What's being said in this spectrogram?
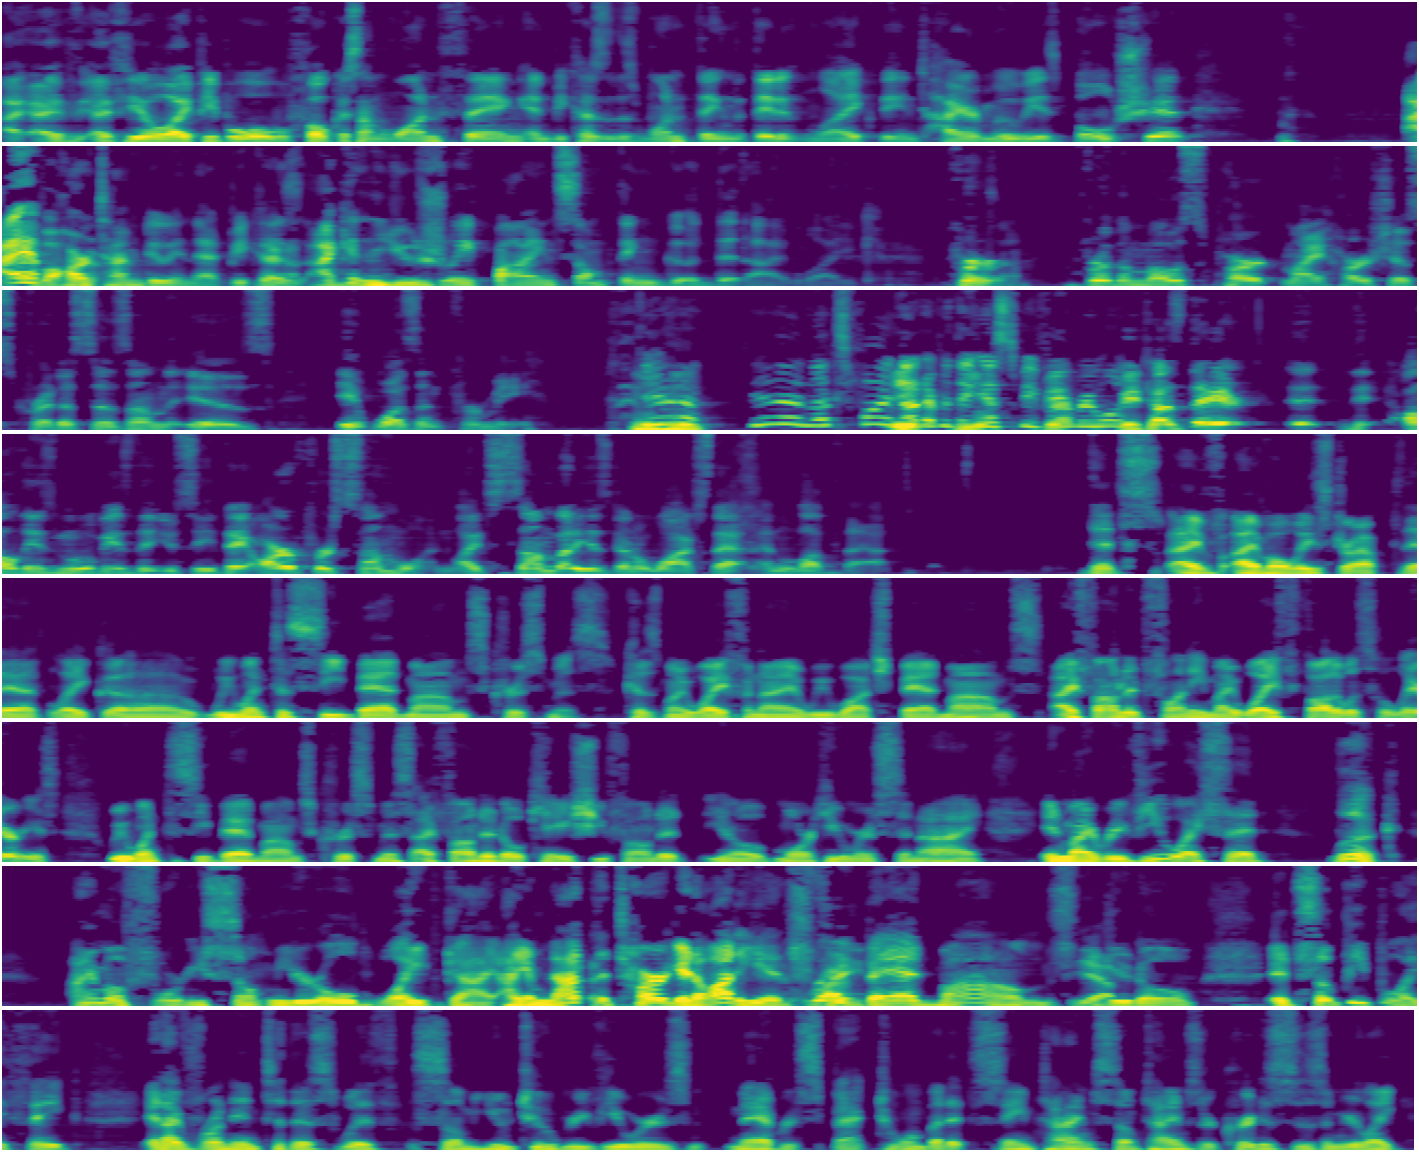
I, I feel like people will focus on one thing, and because of this one thing that they didn't like, the entire movie is bullshit. I have a hard time doing that because yeah. I can mm-hmm. usually find something good that I like. For so. for the most part, my harshest criticism is it wasn't for me. yeah, mm-hmm. yeah, that's fine. Not everything you, has to be for be, everyone. Because they, the, all these movies that you see, they are for someone. Like somebody is going to watch that and love that that's I've I've always dropped that. Like uh, we went to see Bad Moms Christmas because my wife and I we watched Bad Moms. I found it funny. My wife thought it was hilarious. We went to see Bad Moms Christmas. I found it okay. She found it you know more humorous than I. In my review, I said, "Look, I'm a 40 something year old white guy. I am not the target audience right. for bad moms, yep. you know? And some people, I think, and I've run into this with some YouTube reviewers, mad respect to them, but at the same time, sometimes their criticism, you're like,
